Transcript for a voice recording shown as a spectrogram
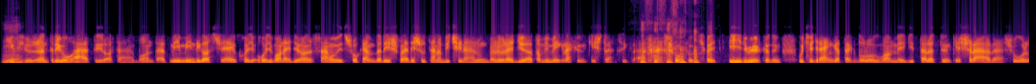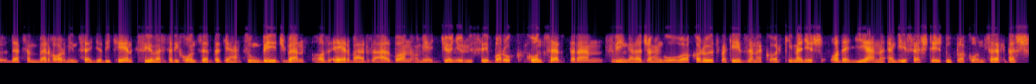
Infusion Trio átiratában. Tehát mi mindig azt csináljuk, hogy, hogy van egy olyan szám, amit sok ember ismer, és utána mi csinálunk belőle egy olyat, ami még nekünk is tetszik rá. Úgyhogy így működünk. Úgyhogy rengeteg dolog van még itt előttünk, és ráadásul december 31-én szilveszteri koncertet játszunk Bécsben, az Airbar Zálban, ami egy gyönyörű szép barokk koncertterem. Swingel Django-val karöltve két zenekar kimegy, és ad egy ilyen egész estés dupla koncertes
